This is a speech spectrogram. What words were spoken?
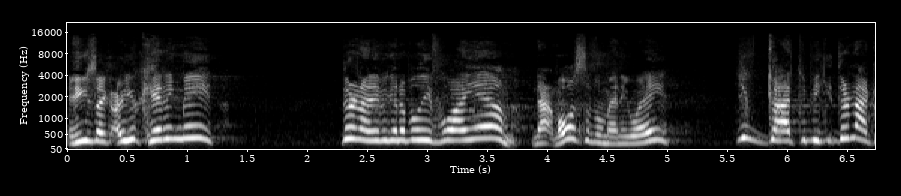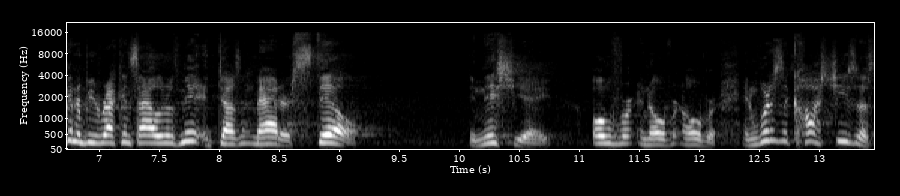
And he's like, Are you kidding me? They're not even going to believe who I am. Not most of them, anyway. You've got to be, they're not going to be reconciled with me. It doesn't matter. Still, initiate over and over and over. And what does it cost Jesus?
